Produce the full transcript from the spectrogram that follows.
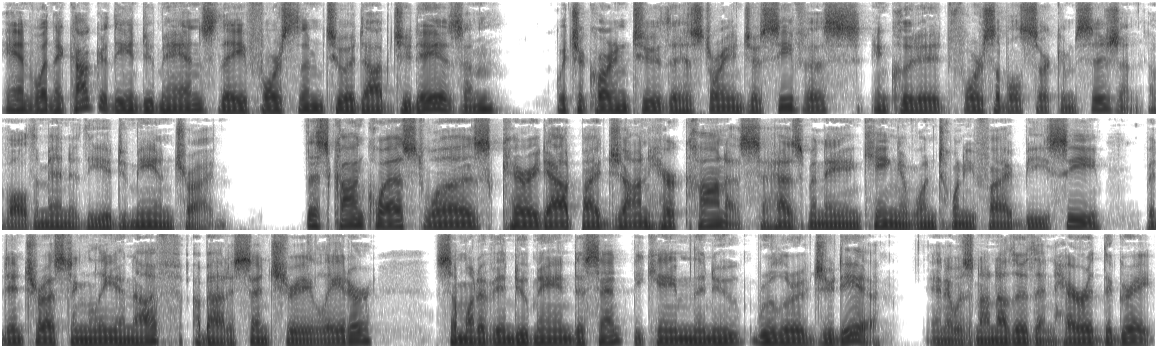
And when they conquered the Idumeans, they forced them to adopt Judaism, which, according to the historian Josephus, included forcible circumcision of all the men of the Idumean tribe. This conquest was carried out by John Hyrcanus, a Hasmonean king in 125 BC. But interestingly enough, about a century later, someone of Idumean descent became the new ruler of Judea, and it was none other than Herod the Great.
